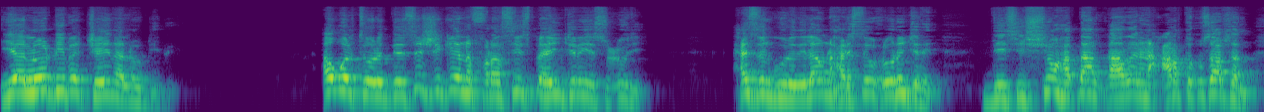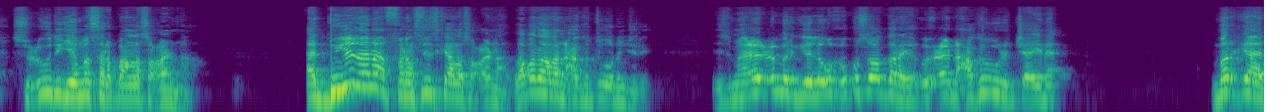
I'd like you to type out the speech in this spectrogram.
yaa loo dhiibay china loo dhiibay awaltoore decisionkeena faransiis baa hayn jiray iyo sacuudi xasan guuleed ilaa u naxariistay wuxuu oran jiray decision haddaan qaadanayna carabta ku saabsan sacuudiga iyo masar baan la soconaynaa adduunyadana faransiiskaa la soconaa labadaaba naxakutu oran jiray. Ismaaciil cumar geelle wuxuu ku soo daray wuxuu naxaku yiri china. Markaa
